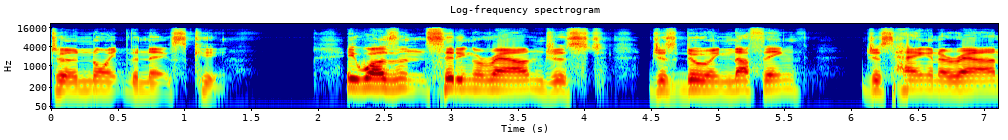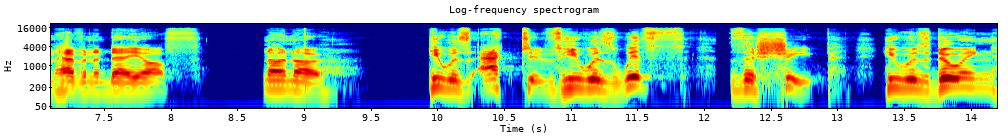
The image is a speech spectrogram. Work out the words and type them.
to anoint the next king. He wasn't sitting around just just doing nothing, just hanging around having a day off. No, no. He was active. He was with the sheep. He was doing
